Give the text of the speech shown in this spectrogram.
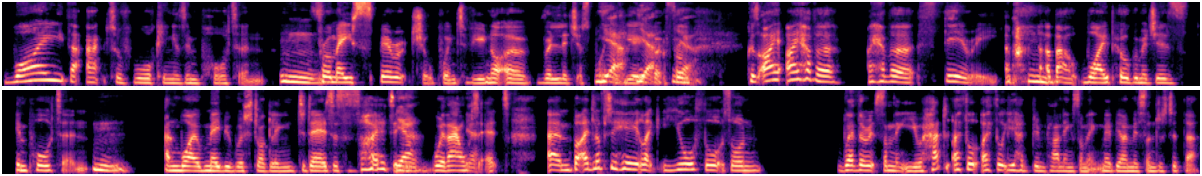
why the act of walking is important mm, from a spiritual point of view, not a religious point yeah, of view. yeah, but from yeah. because I, I have a I have a theory about, Mm. about why pilgrimage is important Mm, and why maybe we're struggling today as a society Yeah. without Yeah. it. Um, but I'd love to hear like your thoughts on whether it's something you had. I thought I thought you had been planning something. Maybe I misunderstood that.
